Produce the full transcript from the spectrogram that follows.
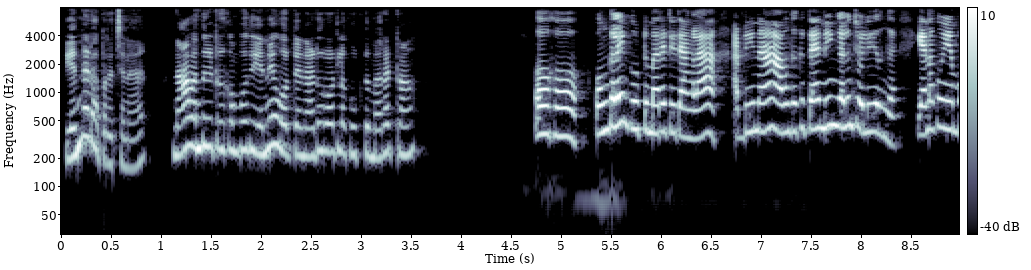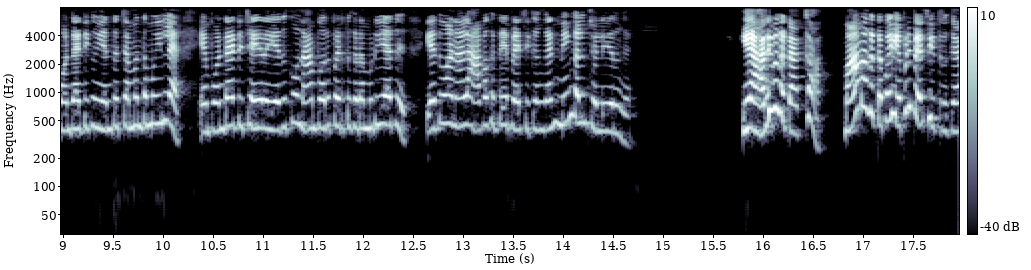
என்னடா பிரச்சனை? நான் வந்துகிட்டு இருக்கும்போது என்னைய ஒருத்தன் நடு ரோட்ல கூப்பிட்டு மிரட்டுறான். ஓஹோ உங்களையும் கூப்பிட்டு மிரட்டிட்டாங்களா? அப்படின்னா அவங்க கிட்ட நீங்களும் சொல்லிருங்க. எனக்கும் என் பொண்டாட்டிக்கும் எந்த சம்மந்தமும் இல்லை. என் பொண்டாட்டி செய்யற எதுக்கும் நான் பொறுப்பெடுத்துக்கிட முடியாது. எதுவானாலும் அவகிட்டே பேசிக்கோங்கன்னு நீங்களும் சொல்லிருங்க. ஏன் அறிவுகட்ட அக்கா மாமா கிட்ட போய் எப்படி பேசிட்டு இருக்க?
